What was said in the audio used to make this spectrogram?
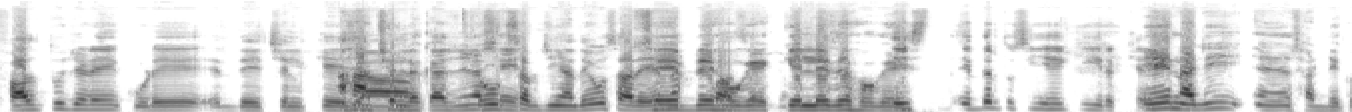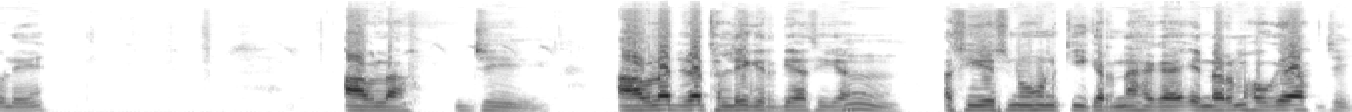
ਫालतू ਜਿਹੜੇ ਕੂੜੇ ਦੇ ਛਿਲਕੇ ਜਾਂ ਫਰੂਟ ਸੇਬ ਸਬਜ਼ੀਆਂ ਦੇ ਉਹ ਸਾਰੇ ਸੇਬ ਦੇ ਹੋ ਗਏ ਕੇਲੇ ਦੇ ਹੋ ਗਏ। ਇਸ ਇੱਧਰ ਤੁਸੀਂ ਇਹ ਕੀ ਰੱਖਿਆ ਇਹ ਨਾ ਜੀ ਸਾਡੇ ਕੋਲੇ ਆਵਲਾ। ਜੀ। ਆਵਲਾ ਜਿਹੜਾ ਥੱਲੇ ਗਿਰ ਗਿਆ ਸੀਗਾ। ਅਸੀਂ ਇਸ ਨੂੰ ਹੁਣ ਕੀ ਕਰਨਾ ਹੈਗਾ ਇਹ ਨਰਮ ਹੋ ਗਿਆ। ਜੀ।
